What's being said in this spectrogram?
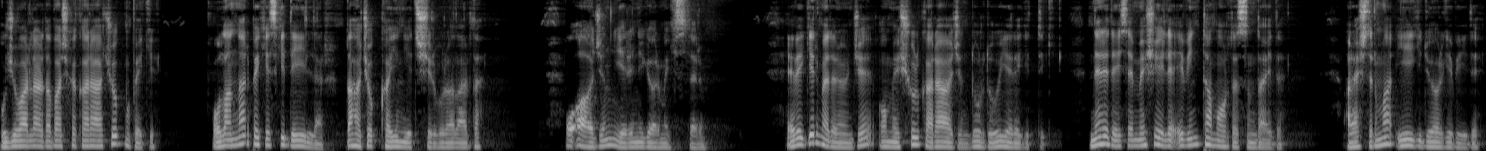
Bu civarlarda başka kara ağaç yok mu peki? Olanlar pek eski değiller. Daha çok kayın yetişir buralarda. O ağacın yerini görmek isterim. Eve girmeden önce o meşhur kara ağacın durduğu yere gittik. Neredeyse meşeyle evin tam ortasındaydı. Araştırma iyi gidiyor gibiydi.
